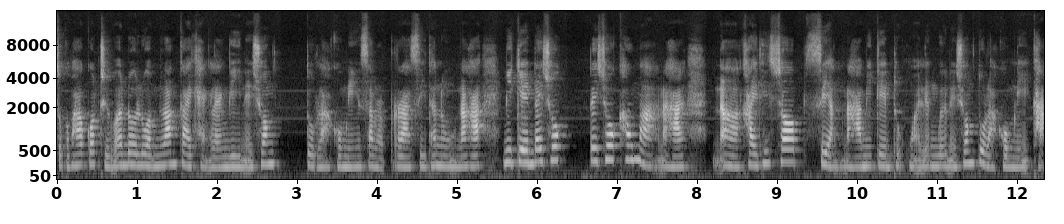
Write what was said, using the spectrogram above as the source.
สุขภาพก็ถือว่าโดยรวมร่างกายแข็งแรงดีในช่วงตุลาคมนี้สำหรับราศีธนูนะคะ มีเกณฑ์ได้โชคได้โชคเข้ามานะคะอ่าใครที่ชอบเสี่ยงนะคะ มีเกณฑ์ถูกหวยเลียงเบอร์ในช่วงตุลาคมนี้ค่ะ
